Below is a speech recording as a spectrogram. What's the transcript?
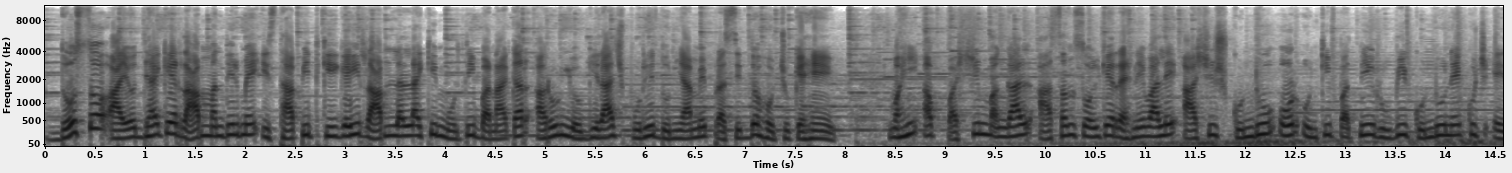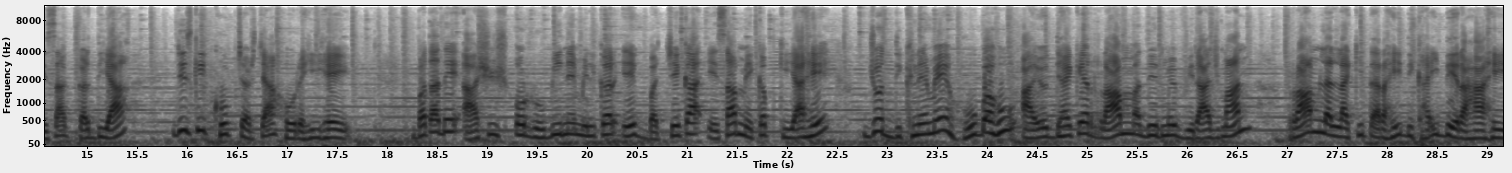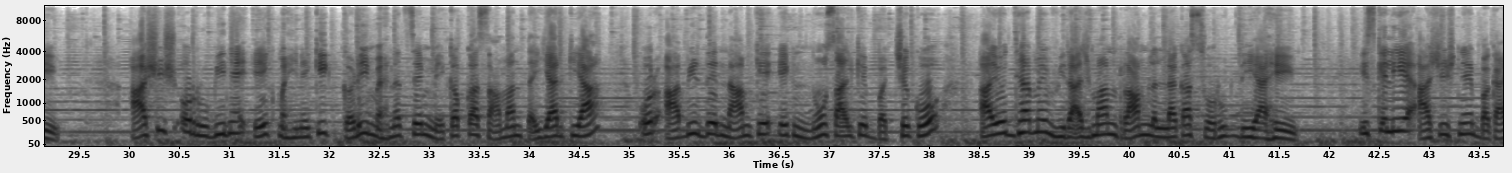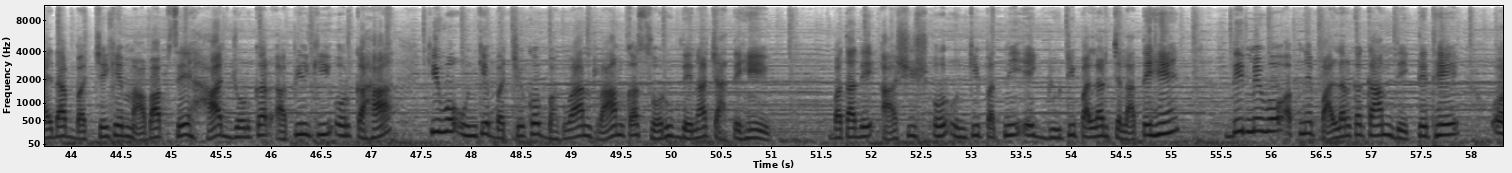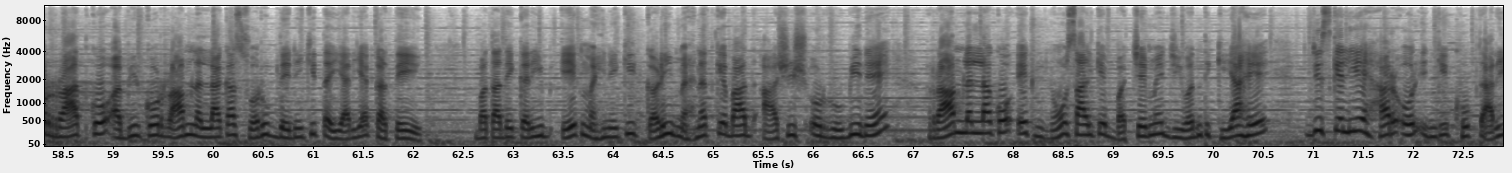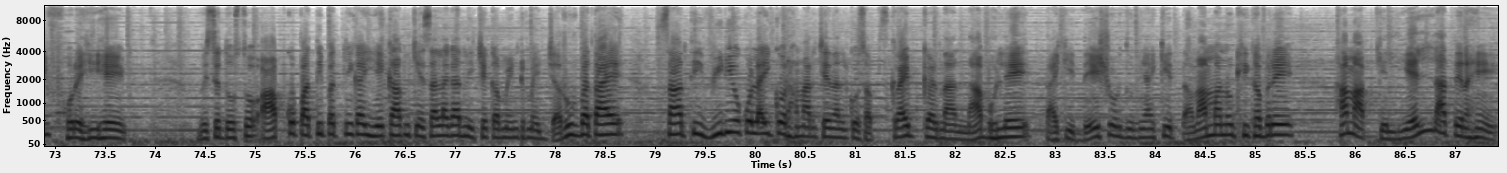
दोस्तों, अयोध्या के राम मंदिर में स्थापित की गई रामलला की मूर्ति बनाकर अरुण योगीराज पूरी दुनिया में प्रसिद्ध हो चुके हैं। वहीं अब पश्चिम बंगाल, आसनसोल के रहने वाले आशीष कुंडू और उनकी पत्नी रूबी कुंडू ने कुछ ऐसा कर दिया, जिसकी खूब चर्चा हो रही है। बता दें, आशीष और रूबी ने मिलकर एक बच्चे का ऐसा मेकअप किया है, जो दिखने में हूबहू अयोध्या के राम मंदिर में विराजमान राम लल्ला की तरह ही दिखाई दे रहा है। आशीष और रूबी ने एक महीने की कड़ी मेहनत से मेकअप का सामान तैयार किया और आबिर दे नाम के एक नौ साल के बच्चे को अयोध्या में विराजमान राम लल्ला का स्वरूप दिया है। इसके लिए आशीष ने बकायदा बच्चे के माँ बाप से हाथ जोड़कर अपील की और कहा कि वो उनके बच्चे को भगवान राम का स्वरूप देना चाहते हैं। बता दे, आशीष और उनकी पत्नी एक ब्यूटी पार्लर चलाते हैं। दिन में वो अपने पार्लर का काम देखते थे और रात को अबीर को राम लल्ला का स्वरूप देने की तैयारियाँ करते। बता दें, करीब एक महीने की कड़ी मेहनत के बाद आशीष और रूबी ने राम लल्ला को एक नौ साल के बच्चे में जीवंत किया है, जिसके लिए हर और इनकी खूब तारीफ़ हो रही है। वैसे दोस्तों, आपको पति पत्नी का ये काम कैसा लगा, नीचे कमेंट में ज़रूर बताएँ। साथ ही वीडियो को लाइक और हमारे चैनल को सब्सक्राइब करना ना भूलें, ताकि देश और दुनिया की तमाम अनोखी खबरें हम आपके लिए लाते रहें।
